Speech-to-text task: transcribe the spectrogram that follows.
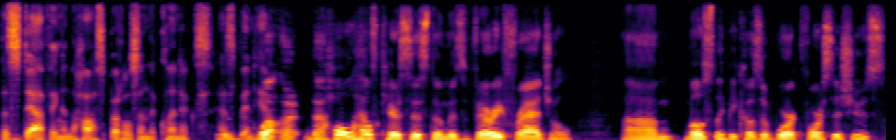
The staffing in the hospitals and the clinics has been hit. well, uh, the whole healthcare system is very fragile, um, mostly because of workforce issues.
